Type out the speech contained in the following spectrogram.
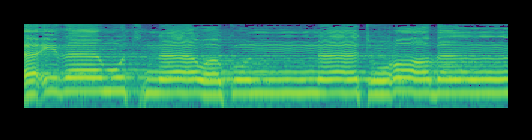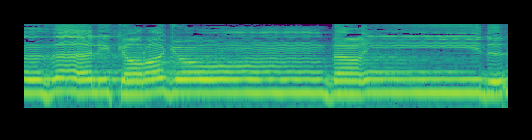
أإذا متنا وكنا ترابا ذلك رجع بعيد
